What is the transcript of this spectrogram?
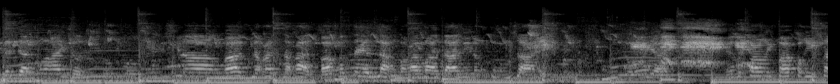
sila dyan mga idol. So, pwede silang maglakad-lakad. Babantayan lang, baka madali ng pusa eh. So, ayan. Ito pa ang ipapakita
